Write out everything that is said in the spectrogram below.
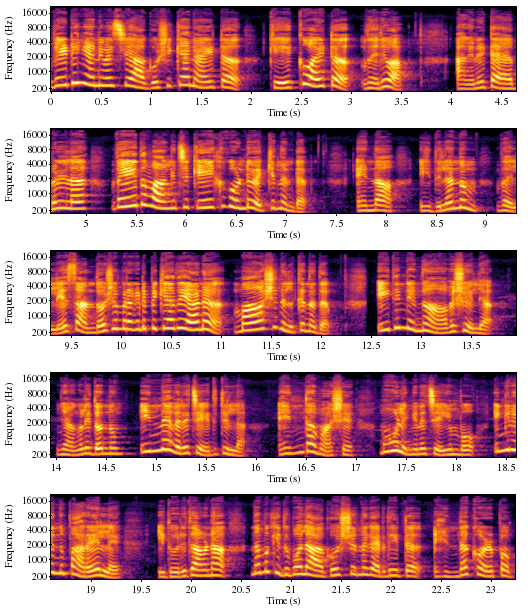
വെഡിങ് ആനിവേഴ്സറി ആഘോഷിക്കാനായിട്ട് കേക്കുമായിട്ട് വരുവാ. അങ്ങനെ ടേബിളിൽ വേദ വാങ്ങിച്ച് കേക്ക് കൊണ്ടുവയ്ക്കുന്നുണ്ട് എന്നാ ഇതിലൊന്നും വലിയ സന്തോഷം പ്രകടിപ്പിക്കാതെയാണ് മാഷ് നിൽക്കുന്നത്. ഇതിന്റെ ഒന്നും ആവശ്യമില്ല. ഞങ്ങൾ ഇതൊന്നും ഇന്നേ വരെ ചെയ്തിട്ടില്ല. എന്താ മാഷെ മോൾ ഇങ്ങനെ ചെയ്യുമ്പോൾ ഇങ്ങനെയൊന്നും പറയല്ലേ? ഇതൊരു തവണ നമുക്ക് ഇതുപോലെ ആഘോഷിച്ചെന്ന് കരുതിയിട്ട് എന്താ കുഴപ്പം?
